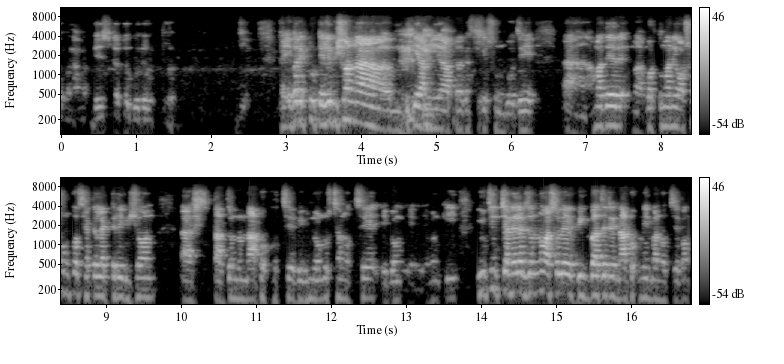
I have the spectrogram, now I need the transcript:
তখন আমার বেসটা তো গড়ে উঠতে হবে। এবার একটু টেলিভিশন আমি আপনার কাছ থেকে শুনব যে আমাদের বর্তমানে অসংখ্য স্যাটেলাইট টেলিভিশন তার জন্য নাটক হচ্ছে, বিভিন্ন অনুষ্ঠান হচ্ছে এবং এমনকি ইউটিউব চ্যানেলের জন্য আসলে বিগ বাজেটের নাটক নির্মাণ হচ্ছে এবং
